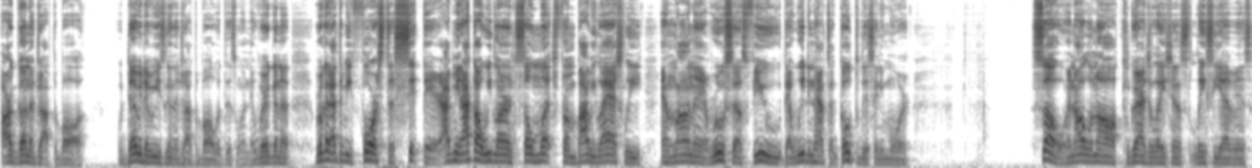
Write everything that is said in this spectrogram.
are gonna drop the ball. WWE is gonna drop the ball with this one, and we're gonna we're gonna have to be forced to sit there. I mean, I thought we learned so much from Bobby Lashley and Lana and Rusev's feud that we didn't have to go through this anymore. So, and all in all, congratulations, Lacey Evans,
